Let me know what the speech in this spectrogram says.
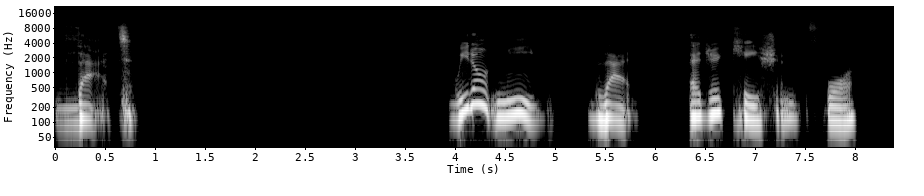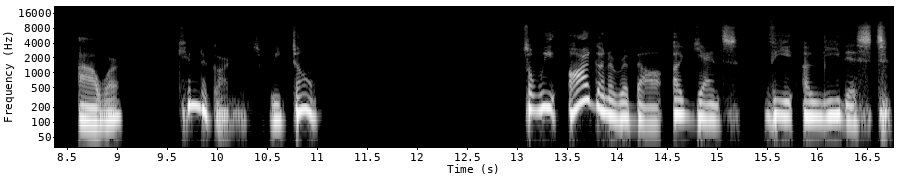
that. We don't need that education for our kindergartners. We don't. So we are going to rebel against the elitist,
